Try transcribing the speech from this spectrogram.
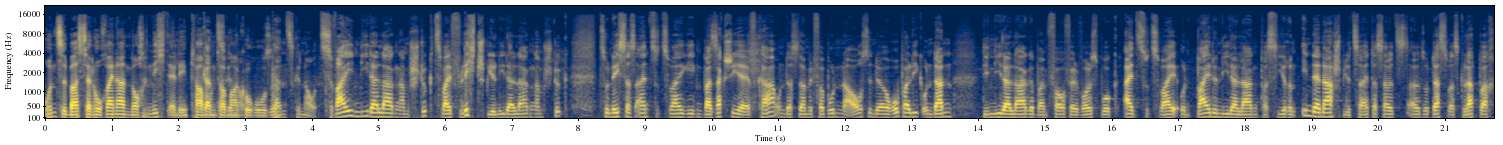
und Sebastian Hochreiner noch nicht erlebt haben Ganz unter genau, Marco Rose. Ganz genau. Zwei Niederlagen am Stück, zwei Pflichtspielniederlagen am Stück. Zunächst das 1 zu 2 gegen Basakşehir FK und das damit verbundene Aus in der Europa League und dann die Niederlage beim VfL Wolfsburg 1 zu 2 und beide Niederlagen passieren in der Nachspielzeit. Das heißt also das, was Gladbach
